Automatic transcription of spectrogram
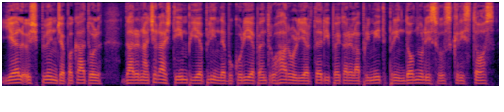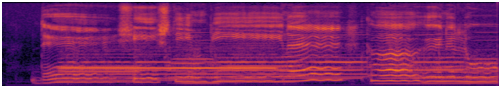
El își plânge păcatul, dar în același timp e plin de bucurie pentru harul iertării pe care l-a primit prin Domnul Isus Hristos. Deși știm bine că în lume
